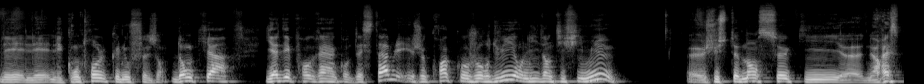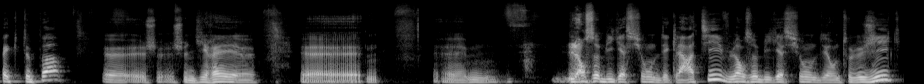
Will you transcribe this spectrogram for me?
les, les- les contrôles que nous faisons. Donc il y a, des progrès incontestables et je crois qu'aujourd'hui on identifie mieux euh, justement ceux qui euh, ne respectent pas, euh, je, dirais, leurs obligations déclaratives, leurs obligations déontologiques,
